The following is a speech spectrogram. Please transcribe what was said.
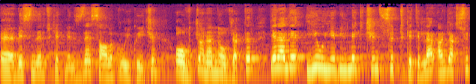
e, besinleri tüketmeniz de sağlıklı uyku için oldukça önemli olacaktır. Genelde iyi uyuyabilmek için süt tüketirler ancak süt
